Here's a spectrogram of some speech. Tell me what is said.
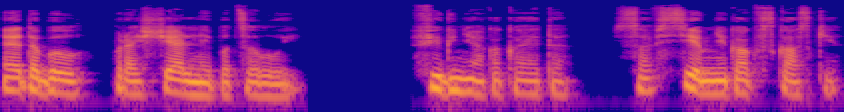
Это был прощальный поцелуй. Фигня какая-то. Совсем не как в сказке.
